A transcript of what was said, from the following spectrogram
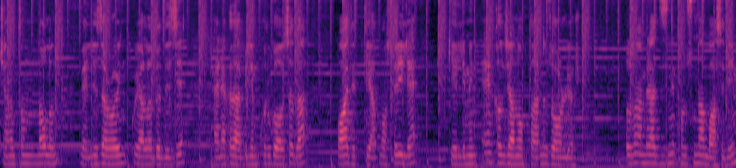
Jonathan Nolan ve Liza Roy'un uyarladığı dizi her ne kadar bilim kurgu olsa da vaat ettiği atmosferiyle gerilimin en kalacağı noktalarını zorluyor. O zaman biraz dizinin konusundan bahsedeyim.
